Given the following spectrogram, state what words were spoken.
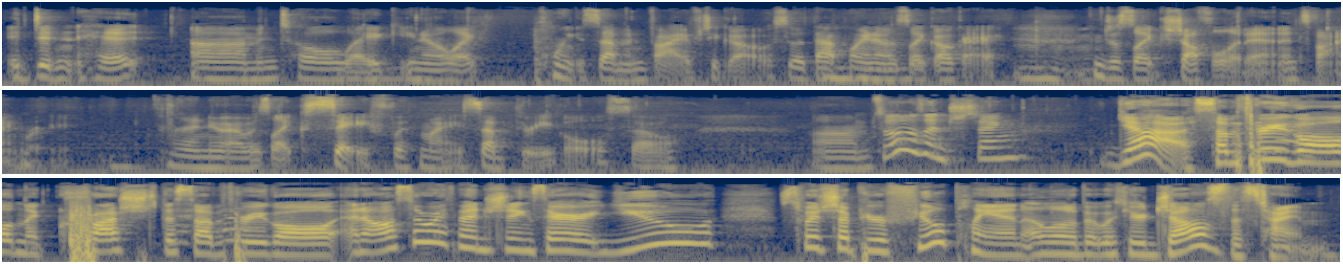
it didn't hit um, until like you know like 0.75 to go. So at that mm-hmm. point, I was mm-hmm. like, okay, mm-hmm. just like shuffle it in. It's fine. Right. And I knew I was like safe with my sub three goal. So, um, so that was interesting. Yeah, sub three goal and like crushed the sub three goal. And also worth mentioning, Sarah, you switched up your fuel plan a little bit with your gels this time.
